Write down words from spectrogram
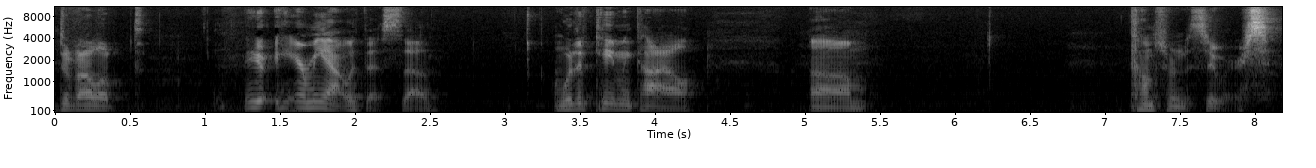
developed. hear, hear me out with this though. What if Cayman Kyle um comes from the sewers?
